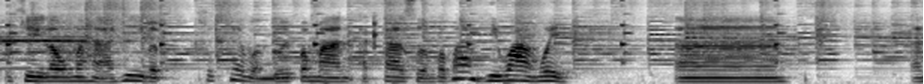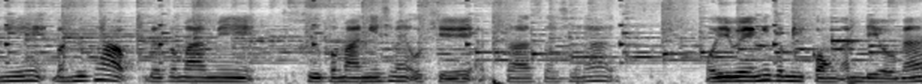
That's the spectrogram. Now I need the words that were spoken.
โอเคเรามาหาที่แบบแค่ๆแบบโดยประมาณอัตราส่วนประมาณที่ว่างเว้ยอ่าอันนี้บันทึกภาพโดยประมาณมีคือประมาณนี้ใช่ไหมโอเค อัตราส่วนใช้ได้บริเวณนี้จะมีกล่องอันเดียวนะ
